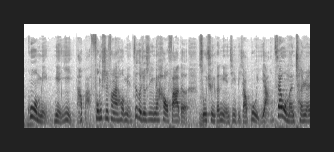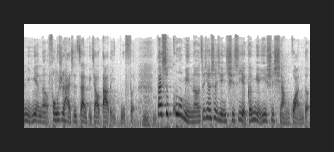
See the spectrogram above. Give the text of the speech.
过敏免疫，然后把风湿放在后面，这个就是因为好发的族群跟年纪比较不一样。在我们成人里面呢，风湿还是占比较大的一部分。但是过敏呢，这件事情其实也跟免疫是相关的。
